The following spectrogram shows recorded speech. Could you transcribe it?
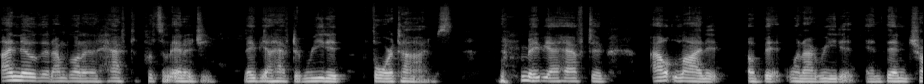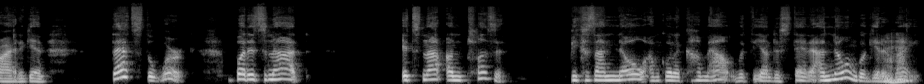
I know that I'm going to have to put some energy. Maybe I have to read it four times. Maybe I have to outline it a bit when I read it and then try it again. That's the work. But it's not it's not unpleasant because I know I'm going to come out with the understanding. I know I'm going to get it mm-hmm. right.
